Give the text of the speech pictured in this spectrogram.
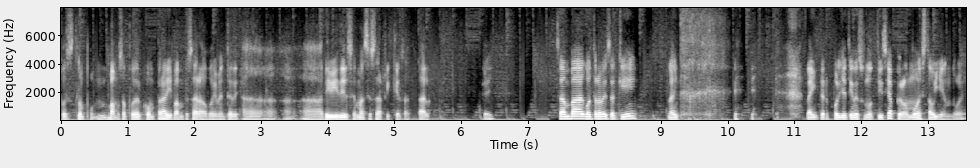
pues vamos a poder comprar y va a empezar obviamente a, dividirse más esa riqueza tal. ¿okay? otra vez aquí. La, la, Interpol ya tiene su noticia, pero no está huyendo, ¿eh?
